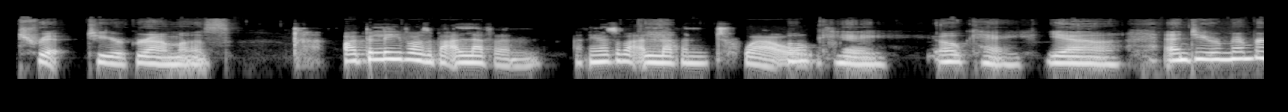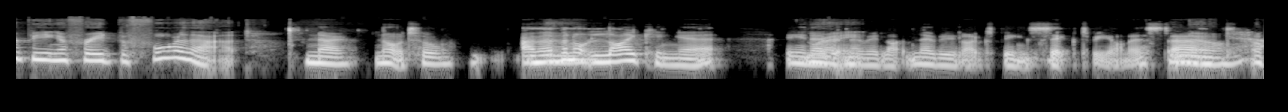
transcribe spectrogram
trip to your grandma's? I believe I was about 11. I think I was about 11, 12. Okay. Okay. Yeah. And do you remember being afraid before that? No, not at all. I remember no. not liking it. You know, right. but nobody, like, nobody likes being sick, to be honest. Um, no,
